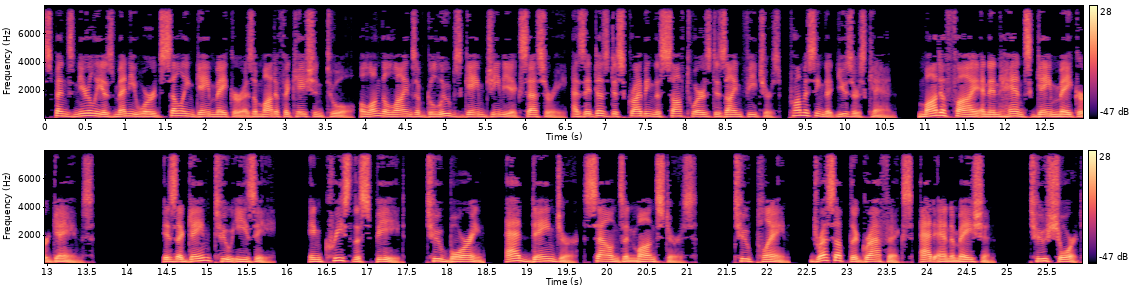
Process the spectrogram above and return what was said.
spends nearly as many words selling Game Maker as a modification tool, along the lines of Galoob's Game Genie accessory, as it does describing the software's design features, promising that users can "...modify and enhance Game Maker games." Is a game too easy? Increase the speed? Too boring? Add danger, sounds and monsters. Too plain? Dress up the graphics, add animation too short.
